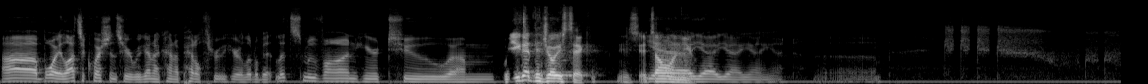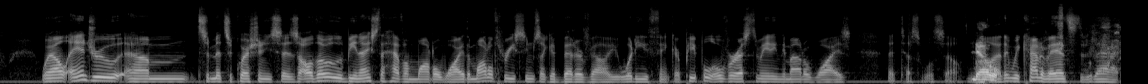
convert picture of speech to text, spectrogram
Uh, boy, lots of questions here. We're gonna kind of pedal through here a little bit. Let's move on here to. Um, Well, you got the joystick. It's, it's yeah, all on you. Yeah, yeah, yeah, yeah. Um, well, Andrew um, submits a question. He says, "Although it would be nice to have a Model Y, the Model Three seems like a better value. What do you think? Are people overestimating the amount of Ys that Tesla will sell?" No. Well, I think we kind of answered that.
